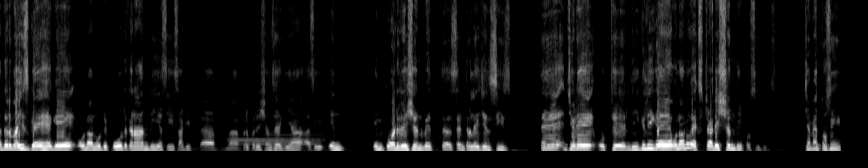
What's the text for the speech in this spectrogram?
ਅਦਰਵਾਈਜ਼ ਗਏ ਹੈਗੇ, ਉਹਨਾਂ ਨੂੰ ਰਿਪੋਰਟ ਕਰਾਉਣ ਦੀ ਅਸੀਂ ਸਾਡੀ ਪ੍ਰੀਪਰੇਸ਼ਨਸ ਹੈਗੀਆਂ, ਅਸੀਂ in in coordination with central agencies ਤੇ ਜਿਹੜੇ ਉੱਥੇ ਲੀਗਲੀ ਗਏ, ਉਹਨਾਂ ਨੂੰ ਐਕਸਟ੍ਰੈਡੀਸ਼ਨ ਦੀ ਪ੍ਰੋਸੀਡਿੰਗਸ ਜਿਵੇਂ ਤੁਸੀਂ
